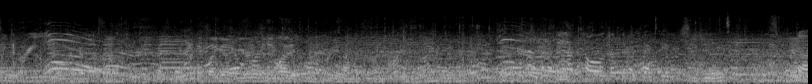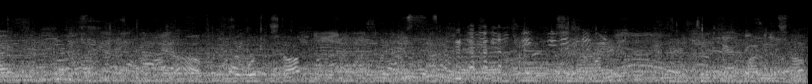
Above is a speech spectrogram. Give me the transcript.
and green. If I got yours and mine, it's free. How much I'm not tall enough to protect you. No. Is it worth the stop? Stop?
